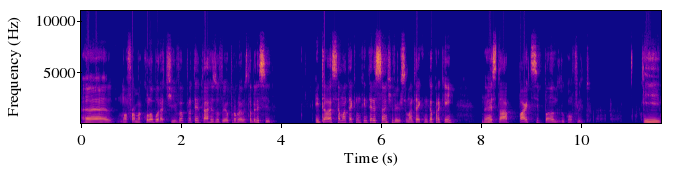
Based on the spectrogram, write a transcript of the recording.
é, uma forma colaborativa para tentar resolver o problema estabelecido. Então essa é uma técnica interessante ver, é uma técnica para quem né, está participando do conflito. E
